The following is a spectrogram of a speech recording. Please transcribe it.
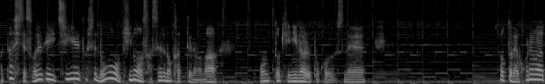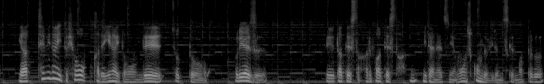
果たしてそれで一芸としてどう機能させるのかっていうのが、まあ、本当気になるところですね。ちょっとね、これはやってみないと評価できないと思うんで、ちょっと、とりあえず、ベータテスター、アルファテスターみたいなやつには申し込んではいるんですけど、全く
